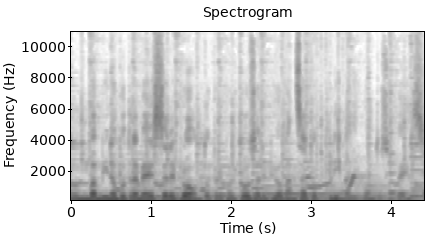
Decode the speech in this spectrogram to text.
un bambino potrebbe essere pronto per qualcosa di più avanzato prima di quanto si pensi.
